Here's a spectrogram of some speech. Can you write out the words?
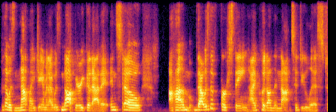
But that was not my jam and I was not very good at it. And so um, that was the first thing I put on the not to do list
